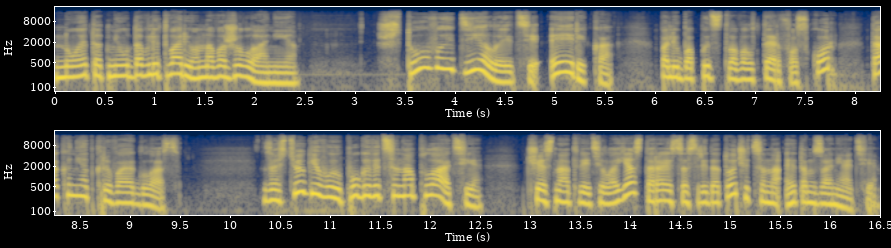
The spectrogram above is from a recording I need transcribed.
ноет от неудовлетворенного желания. «Что вы делаете, Эрика?» — полюбопытствовал Терфоскор, так и не открывая глаз. «Застегиваю пуговицы на платье», — честно ответила я, стараясь сосредоточиться на этом занятии.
